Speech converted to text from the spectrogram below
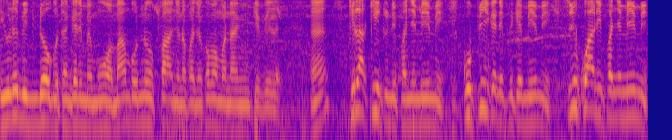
yule bi mdogo tangia nimemuoa, mambo ninayofanya nafanya kama mwanamke vile. Eh? Kila kitu nifanye mimi, kupika nipike mimi, sijui kwani nifanye mimi,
